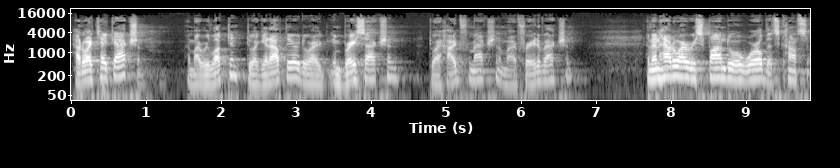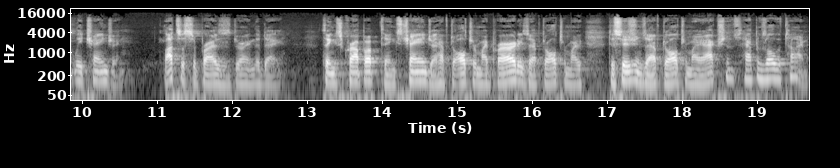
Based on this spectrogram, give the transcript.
How do I take action? Am I reluctant? Do I get out there? Do I embrace action? Do I hide from action? Am I afraid of action? And then how do I respond to a world that's constantly changing? Lots of surprises during the day. Things crop up, things change. I have to alter my priorities, I have to alter my decisions, I have to alter my actions. It happens all the time.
